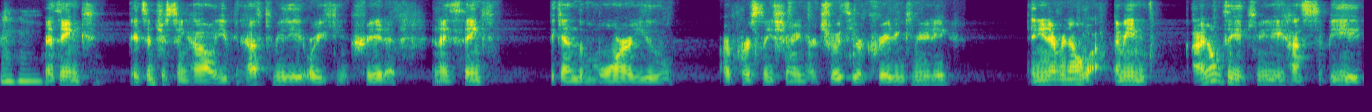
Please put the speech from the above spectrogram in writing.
Mm-hmm. i think it's interesting how you can have community or you can create it. And i think again the more you are personally sharing your truth you're creating community and you never know what. I mean I don't think a community has to be,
